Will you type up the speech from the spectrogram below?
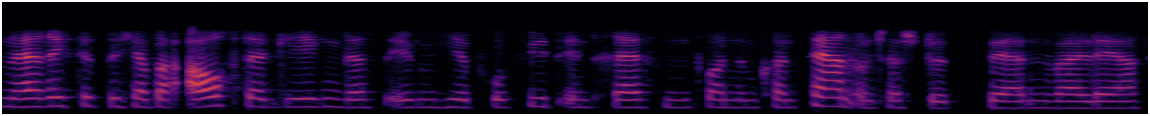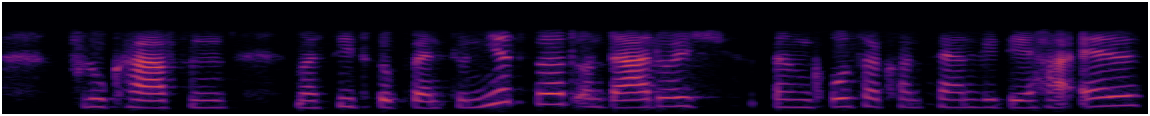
Und er richtet sich aber auch dagegen, dass eben hier Profitinteressen von einem Konzern unterstützt werden, weil der Flughafen massiv subventioniert wird und dadurch ein großer Konzern wie DHL,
